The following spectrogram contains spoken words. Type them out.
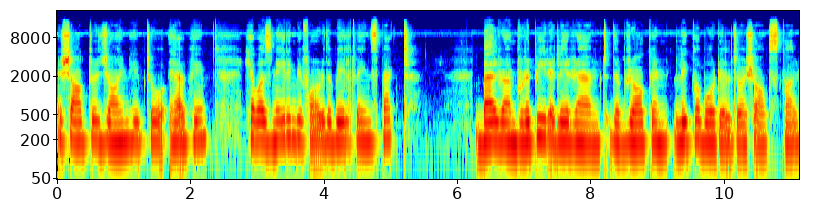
Ashok to join him to help him. He was kneeling before the wheel to inspect. Balram repeatedly rammed the broken liquor bottle to Ashok's skull.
